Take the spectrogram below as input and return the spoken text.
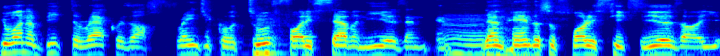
You want to beat the record of Randy Couture, mm. 47 years, and, and mm. Dan Henderson, 46 years, or you,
